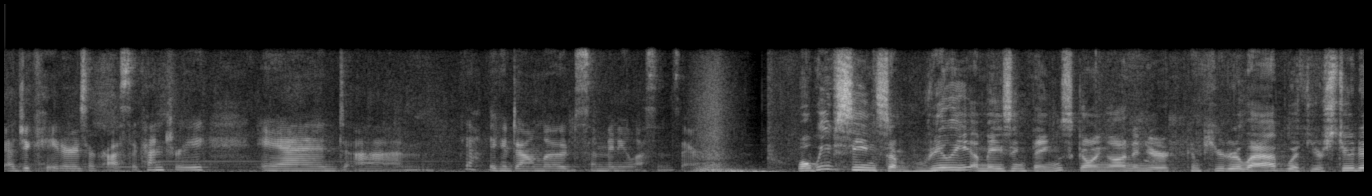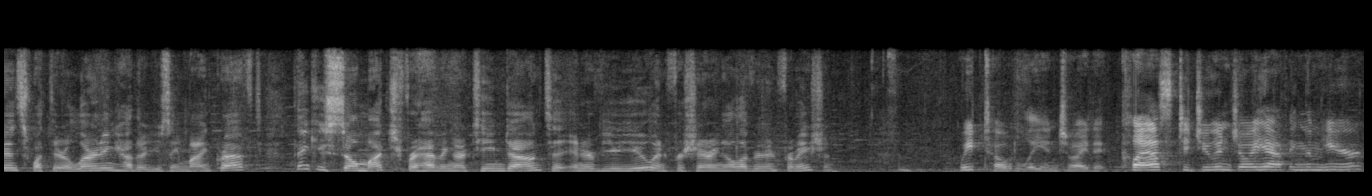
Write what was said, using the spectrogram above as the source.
educators across the country, and um, yeah, they can download some mini lessons there. Well, we've seen some really amazing things going on in your computer lab with your students, what they're learning, how they're using Minecraft. Thank you so much for having our team down to interview you and for sharing all of your information. We totally enjoyed it. Class, did you enjoy having them here?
